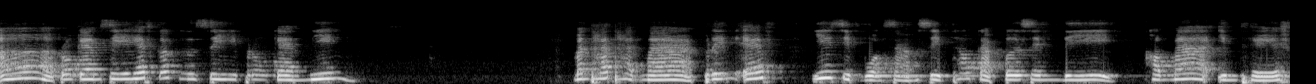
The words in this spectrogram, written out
อ่าโปรแกรม ch ก็คือ c programming บรรทัดถัดมา printf 20 บวก 30 เท่ากับเปอร์เซ็นต์ d คอมมา intest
